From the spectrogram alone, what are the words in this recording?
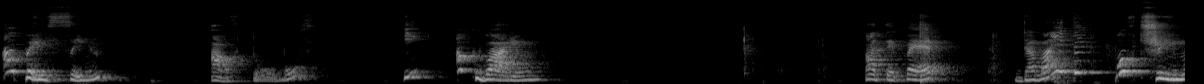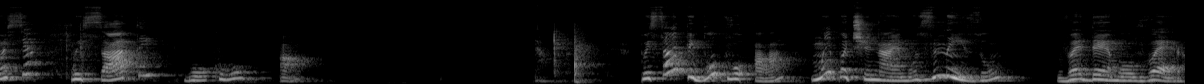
апельсин, автобус і акваріум. А тепер давайте повчимося писати букву А. Так. Писати букву А ми починаємо знизу, ведемо вверх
